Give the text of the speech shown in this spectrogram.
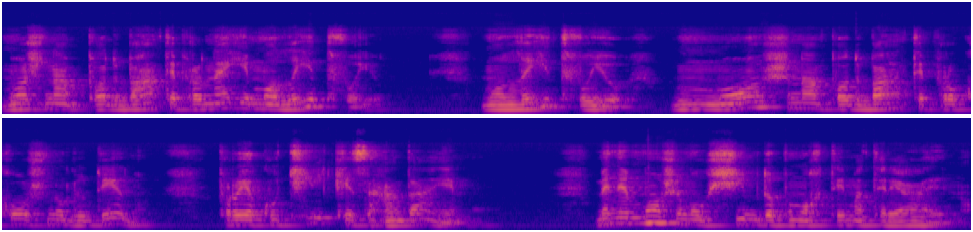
можна подбати про неї молитвою. Молитвою можна подбати про кожну людину, про яку тільки згадаємо. Ми не можемо всім допомогти матеріально,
